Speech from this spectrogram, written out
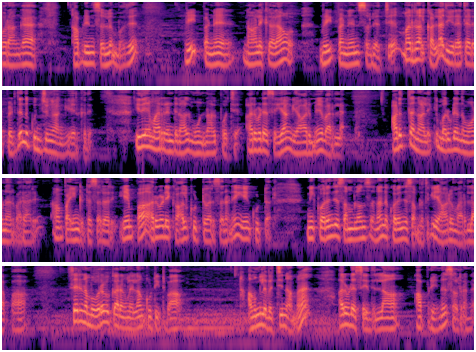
போகிறாங்க அப்படின்னு சொல்லும்போது வெயிட் பண்ணு. நாளைக்கெல்லாம் வெயிட் பண்ணுன்னு சொல்லிட்டு மறுநாள் காலைல அது இறை எடுப்பெடுத்து இந்த குஞ்சுங்க அங்கேயே இருக்குது. இதே மாதிரி ரெண்டு நாள் மூணு நாள் போச்சு. அறுவடை செய்ய அங்கே யாருமே வரல. அடுத்த நாளைக்கு மறுபடியும் அந்த ஓனர் வராரு. அவன் பையன்கிட்ட சொல்கிறார் ஏன்பா அறுவடைக்கு ஆள் கூப்பிட்டு வர சொன்னனே ஏன் கூப்பிட்டார் நீ குறைஞ்ச சம்பளம்னு சொன்னால் அந்த குறைஞ்ச சம்பளத்துக்கு யாரும் வரலப்பா. சரி நம்ம உறவுக்காரங்களெல்லாம் கூட்டிகிட்டு வா. அவங்கள வச்சு நாம் அறுவடை செய்திடலாம். அப்படின்னு சொல்கிறாங்க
